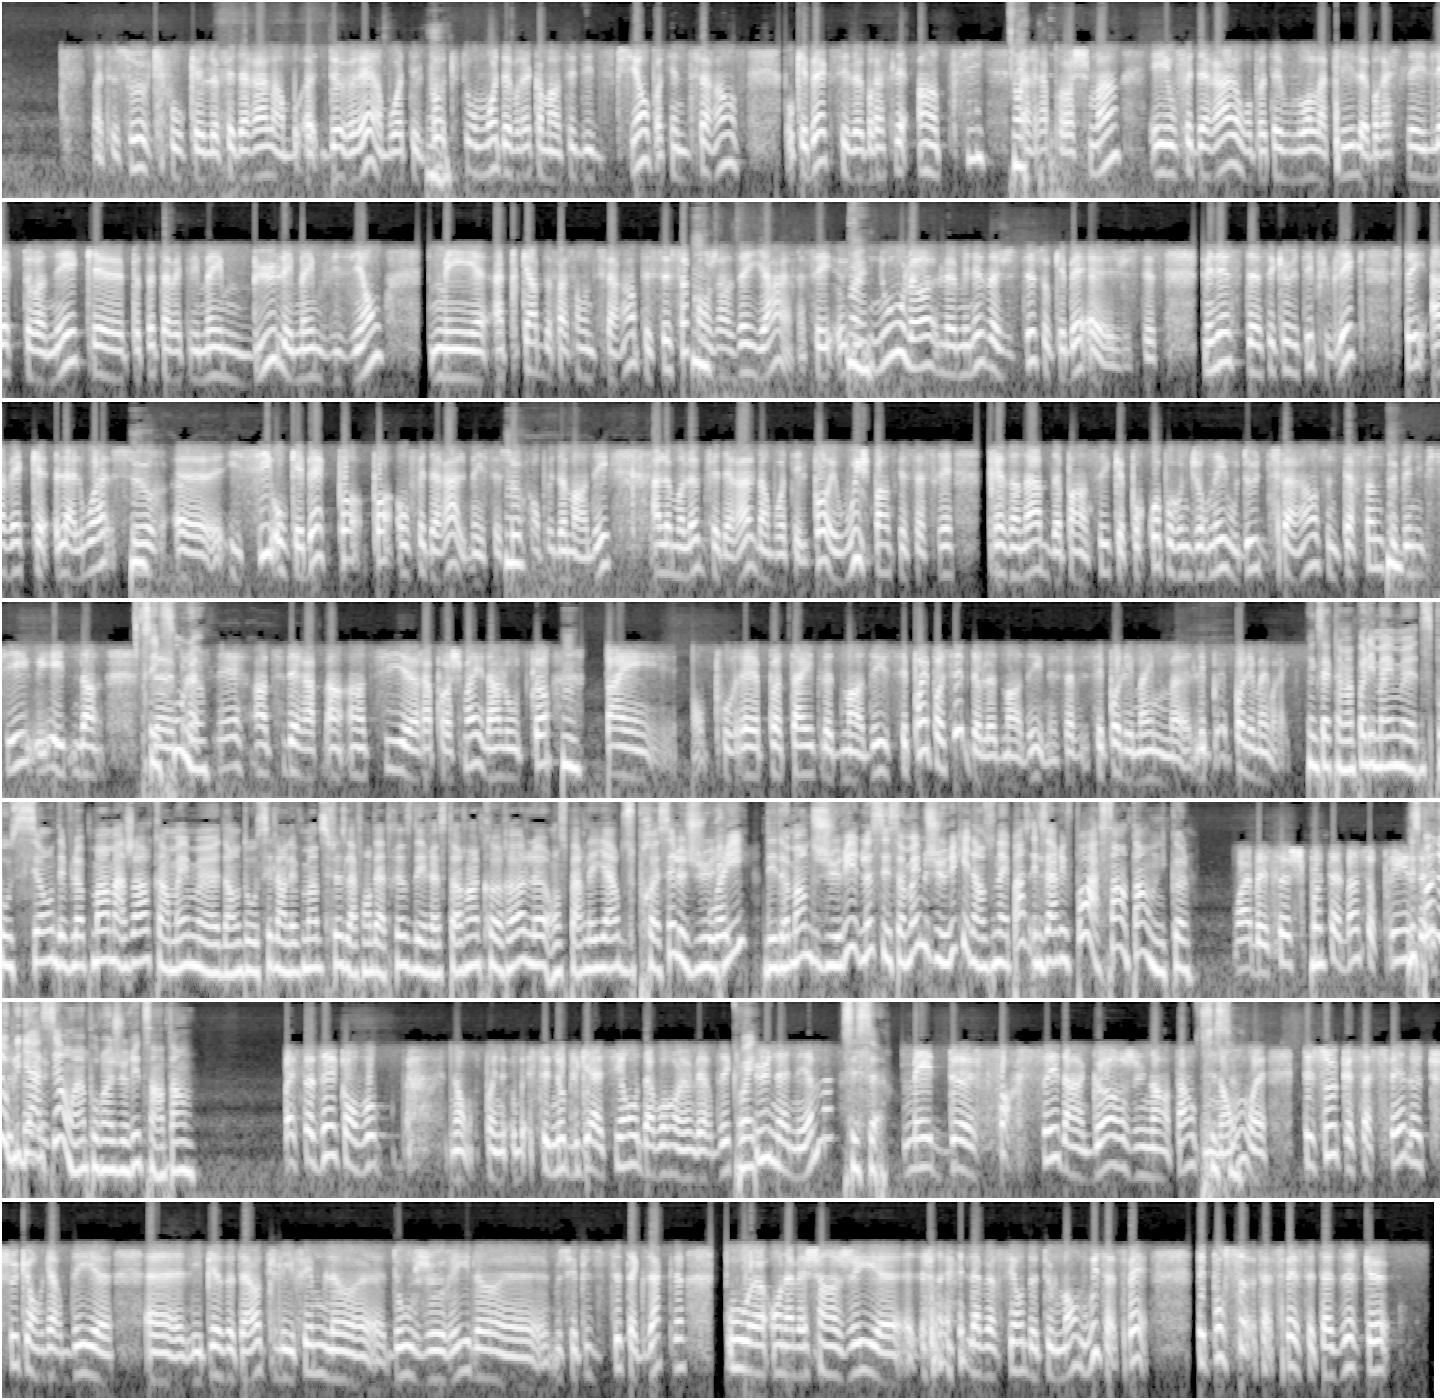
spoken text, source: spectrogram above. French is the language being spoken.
Ben, c'est sûr qu'il faut que le fédéral embo- euh, devrait emboîter le pas, tout au moins devrait commencer des discussions, parce qu'il y a une différence. Au Québec, c'est le bracelet anti-rapprochement, et au fédéral, on va peut-être vouloir l'appeler le bracelet électronique, euh, peut-être avec les mêmes buts, les mêmes visions, mais euh, applicable de façon différente. Et c'est ça qu'on jasait hier. C'est euh, nous là, le ministre de la Justice au Québec, euh, justice, ministre de la Sécurité publique, c'est avec la loi sur euh, ici au Québec, pas pas au fédéral, mais c'est sûr qu'on peut demander à l'homologue fédéral d'emboîter le pas. Et oui, je pense que ça serait raisonnable de penser que pourquoi pour une journée ou deux de différence, une personne peut bénéficier et dans C'est fou, là. anti-rapprochement et dans l'autre cas, Hmm. ben on pourrait peut-être le demander. C'est pas impossible de le demander, mais ça c'est pas les mêmes euh, les, pas les mêmes règles. Exactement, pas les mêmes euh, dispositions. Développement majeur quand même euh, dans le dossier de l'enlèvement du fils de la fondatrice des restaurants Cora. Là, on se parlait hier du procès, le jury, Oui. des demandes du jury. Là, c'est ce même jury qui est dans une impasse. Ils n'arrivent pas à s'entendre, Nicole. Ouais, ben ça, je suis pas tellement surprise. Mais c'est pas une obligation hein, pour un jury de s'entendre. Ben, c'est-à-dire qu'on va non, c'est pas une... c'est une obligation d'avoir un verdict Oui. unanime. C'est ça. Mais de forcer dans la gorge une entente, C'est non. Euh, C'est sûr que ça se fait, là, tous ceux qui ont regardé euh, euh, les pièces de théâtre puis les films là, euh, 12 jurés, là, euh, je souviens plus du titre exact, là, où euh, on avait changé euh, la version de tout le monde. Oui, ça se fait. C'est pour ça ça se fait. C'est-à-dire que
